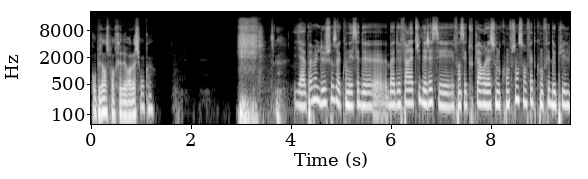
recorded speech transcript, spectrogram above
compétences pour créer des relations. Il y a pas mal de choses qu'on essaie de, bah, de faire là-dessus. Déjà, c'est toute la relation de confiance en fait qu'on fait depuis le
